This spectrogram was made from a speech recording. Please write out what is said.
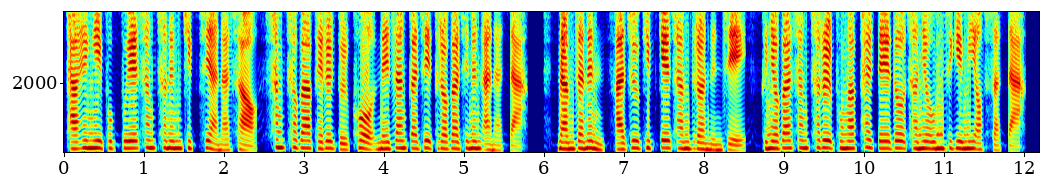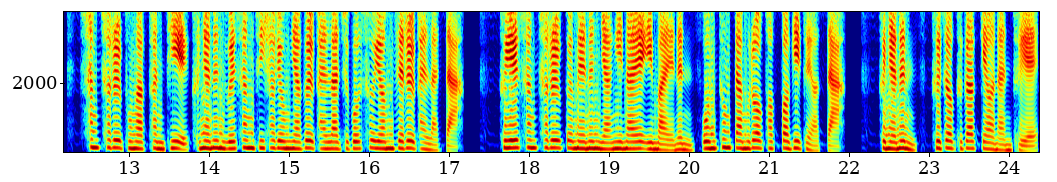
다행히 복부의 상처는 깊지 않아서 상처가 배를 뚫고 내장까지 들어가지는 않았다. 남자는 아주 깊게 잠들었는지 그녀가 상처를 봉합할 때에도 전혀 움직임이 없었다. 상처를 봉합한 뒤 그녀는 외상지 혈용약을 발라주고 소염제를 발랐다. 그의 상처를 꿰매는 양이나의 이마에는 온통 땀으로 벅벅이 되었다. 그녀는 그저 그가 깨어난 뒤에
